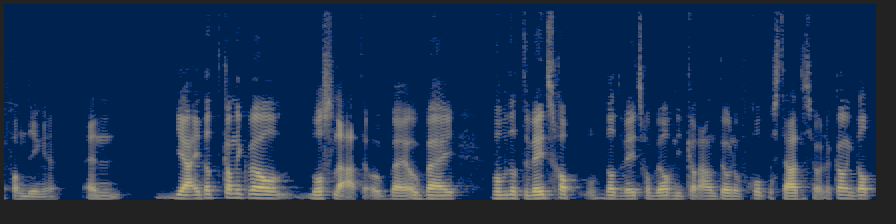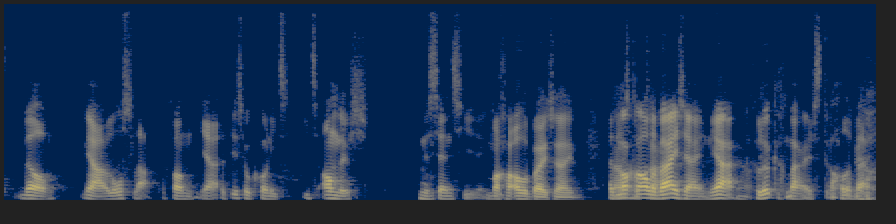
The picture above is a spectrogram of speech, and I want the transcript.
van dingen. En ja, dat kan ik wel loslaten. Ook bij, ook bij bijvoorbeeld dat de wetenschap, of dat de wetenschap wel of niet kan aantonen of God bestaat en zo, dan kan ik dat wel ja, loslaten. Van ja, het is ook gewoon iets, iets anders in essentie. Denk ik. Mag er allebei zijn. het mag er elkaar. allebei zijn, ja, Ja. Gelukkig maar is het er allebei.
